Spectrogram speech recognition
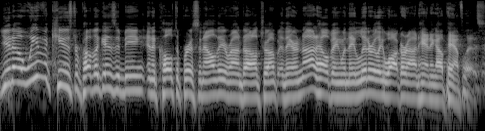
You know, we've accused Republicans of being an occult of personality around Donald Trump, and they are not helping when they literally walk around handing out pamphlets.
